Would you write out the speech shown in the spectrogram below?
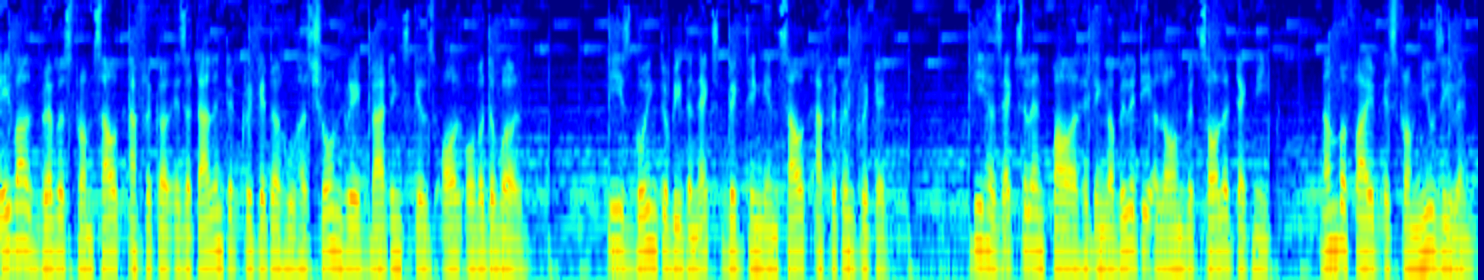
Dewald Brevis from South Africa is a talented cricketer who has shown great batting skills all over the world. He is going to be the next big thing in South African cricket. He has excellent power hitting ability along with solid technique. Number 5 is from New Zealand.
